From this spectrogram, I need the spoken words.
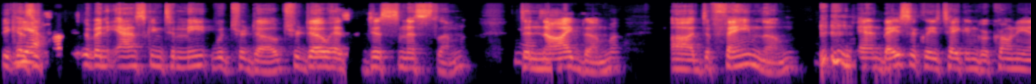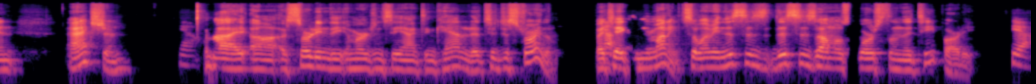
because yeah. the truckers have been asking to meet with Trudeau. Trudeau has dismissed them, yes. denied them, uh, defamed them, and basically taken draconian action yeah. by uh, asserting the Emergency Act in Canada to destroy them by yeah. taking their money. So I mean, this is this is almost worse than the Tea Party. Yeah,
